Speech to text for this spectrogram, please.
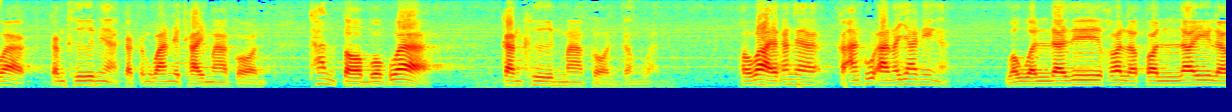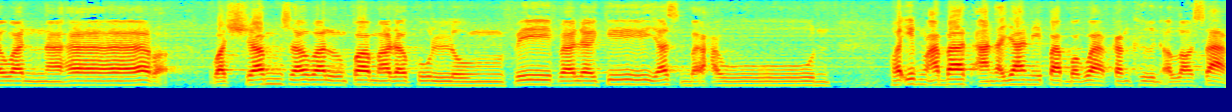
ว่ากลางคืนเนี่ยกับกลางวันเนี่ยใครมาก่อน ท่านตอบบอกว่ากลางคืนมาก่อนกลางวัน เพราะว่าอย่างนั้นเนี่ยก็อ่านคุรานอายานี่ไงว่าวันละดีขลักลไลละวันนะฮารวัชชัมสวัลกามารกุลุมฟีฟะลกียัสบะฮูน พออิบนาอับบาสอ่านอายานี้ปั๊บบอกว่ากลางคืนอัลลอฮ์สร้าง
